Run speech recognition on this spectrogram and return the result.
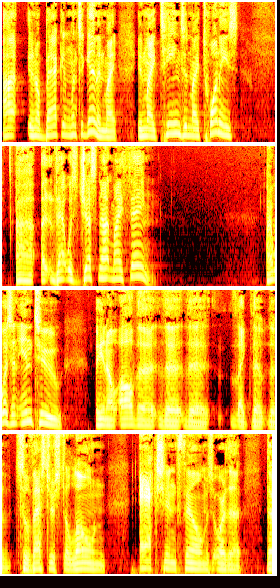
Uh, you know, back in once again in my in my teens and my twenties, uh, that was just not my thing. I wasn't into, you know, all the the the like the the Sylvester Stallone action films or the the,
